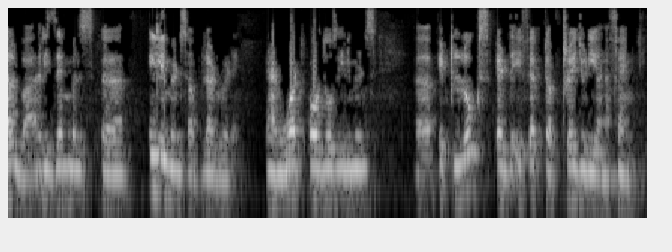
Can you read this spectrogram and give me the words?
Alba resembles uh, elements of blood wedding. And what are those elements? Uh, it looks at the effect of tragedy on a family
